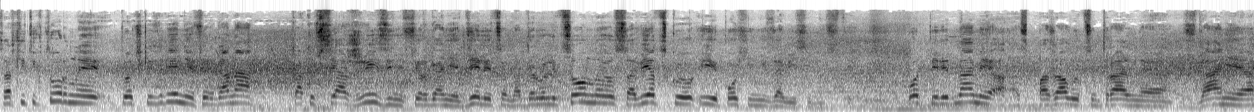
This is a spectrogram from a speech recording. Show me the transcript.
с архитектурной точки зрения Фергана как и вся жизнь в Фергане, делится на дореволюционную, советскую и эпохи независимости. Вот перед нами, а, пожалуй, центральное здание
